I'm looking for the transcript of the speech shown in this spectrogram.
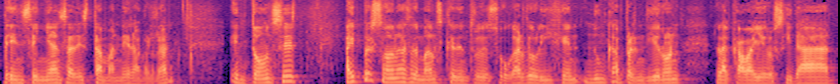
de enseñanza de esta manera, ¿verdad? Entonces, hay personas, hermanos, que dentro de su hogar de origen nunca aprendieron la caballerosidad,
